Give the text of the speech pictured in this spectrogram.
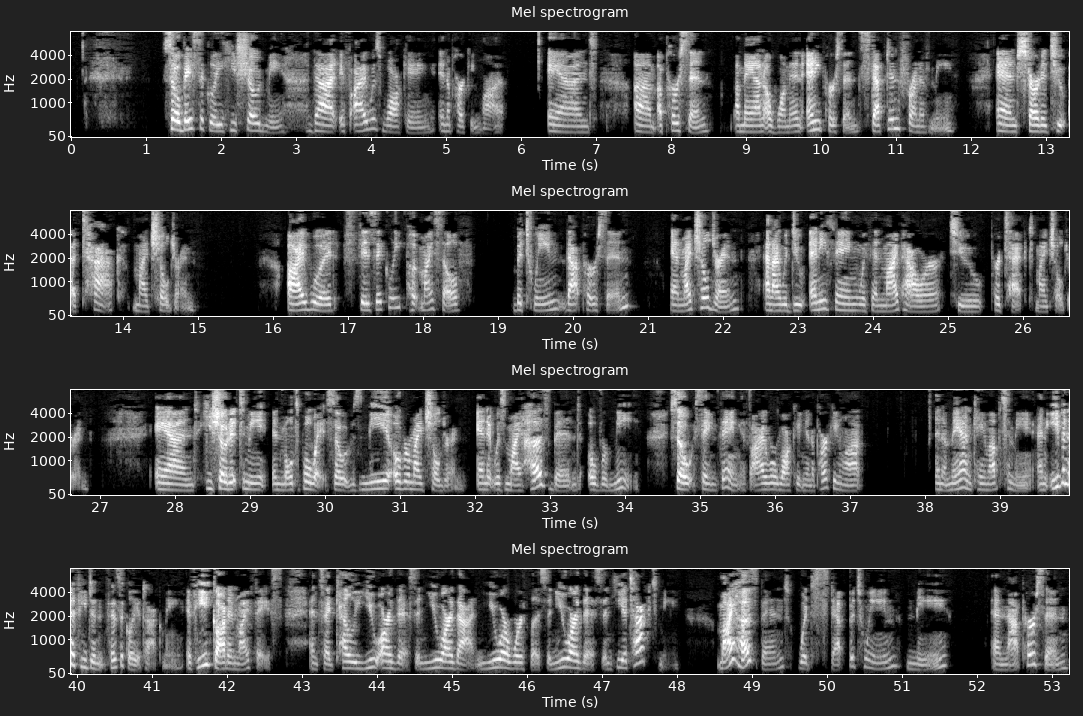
So basically, he showed me that if I was walking in a parking lot and um, a person, a man, a woman, any person stepped in front of me and started to attack my children, I would physically put myself between that person and my children, and I would do anything within my power to protect my children and he showed it to me in multiple ways. So it was me over my children and it was my husband over me. So same thing. If I were walking in a parking lot and a man came up to me and even if he didn't physically attack me, if he got in my face and said, "Kelli, you are this and you are that and you are worthless and you are this," and he attacked me, my husband would step between me and that person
